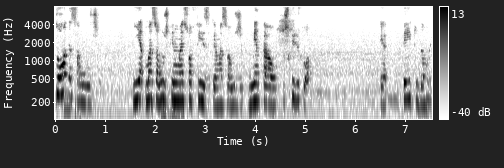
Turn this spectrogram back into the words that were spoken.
toda a saúde, e é uma saúde que não é só física, é uma saúde mental, espiritual. É o peito da mãe.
